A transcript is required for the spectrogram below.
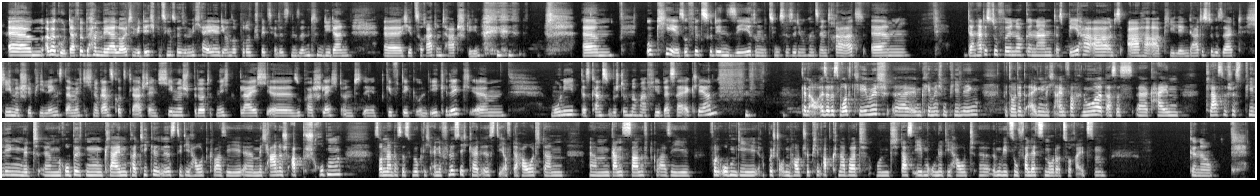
Ähm, aber gut, dafür haben wir ja Leute wie dich, beziehungsweise Michael, die unsere Produktspezialisten sind, die dann äh, hier zur Rat und Tat stehen. ähm, okay, soviel zu den Serien, beziehungsweise dem Konzentrat. Ähm, dann hattest du vorhin noch genannt das BHA und das AHA-Peeling. Da hattest du gesagt chemische Peelings. Da möchte ich nur ganz kurz klarstellen, chemisch bedeutet nicht gleich äh, super schlecht und äh, giftig und ekelig. Ähm, Moni, das kannst du bestimmt noch mal viel besser erklären. Genau, also das Wort chemisch äh, im chemischen Peeling bedeutet eigentlich einfach nur, dass es äh, kein klassisches Peeling mit ähm, rubbelten kleinen Partikeln ist, die die Haut quasi äh, mechanisch abschrubben, sondern dass es wirklich eine Flüssigkeit ist, die auf der Haut dann ähm, ganz sanft quasi von oben die abgestorbenen Hautschüppchen abknabbert und das eben ohne die Haut äh, irgendwie zu verletzen oder zu reizen. Genau.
